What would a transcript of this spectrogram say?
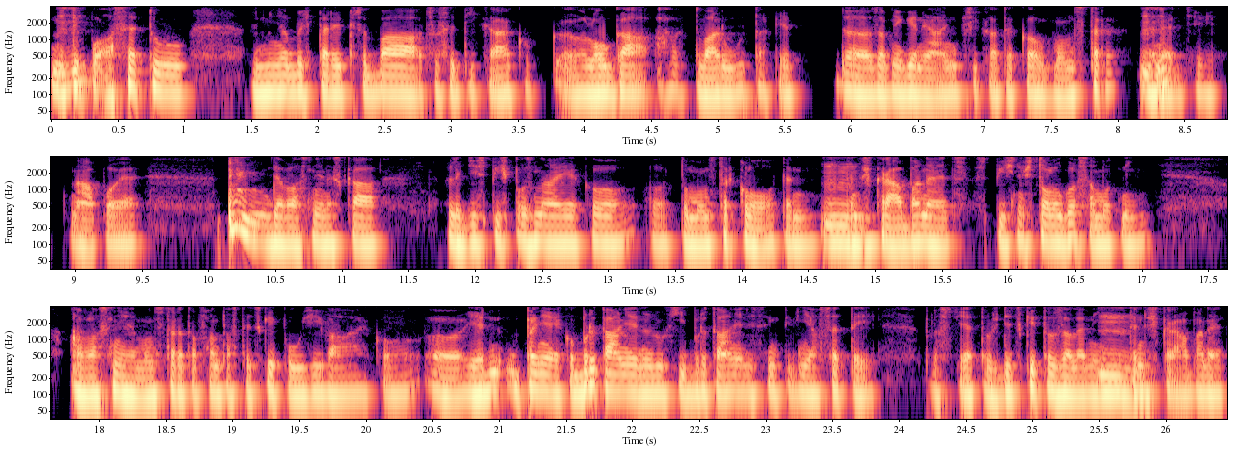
mm-hmm. typu asetu. Zmínil bych tady třeba, co se týká jako loga a tvarů, tak je Eh, za mě geniální příklad jako Monster mm-hmm. Energy nápoje, kde vlastně dneska lidi spíš poznají jako eh, to Monster Claw, ten, mm. ten škrábanec, spíš než to logo samotný. A vlastně Monster to fantasticky používá jako uh, jedn, úplně jako brutálně jednoduchý, brutálně distinktivní asety. Prostě je to vždycky to zelený, hmm. ten škrábanec.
